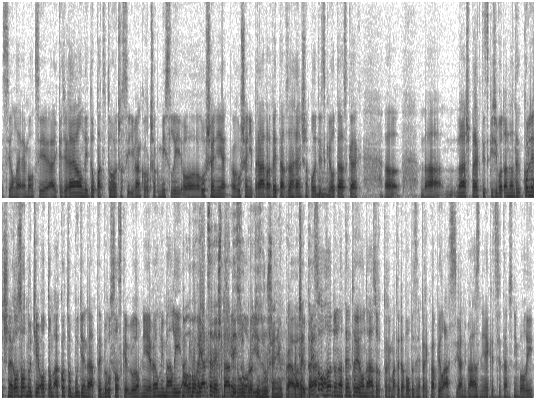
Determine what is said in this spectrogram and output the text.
silné emócie, aj keď reálny dopad toho, čo si Ivan Korčok myslí o rušení, o rušení práva veta v zahranično-politických mm. otázkach, na náš praktický život a na konečné rozhodnutie o tom, ako to bude na tej bruselskej úrovni, je veľmi malý. No, lebo viaceré štáty sú proti zrušeniu práva Takže veta. bez ohľadu na tento jeho názor, ktorý ma teda vôbec neprekvapil, asi ani vás nie, keď ste tam s ním boli,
